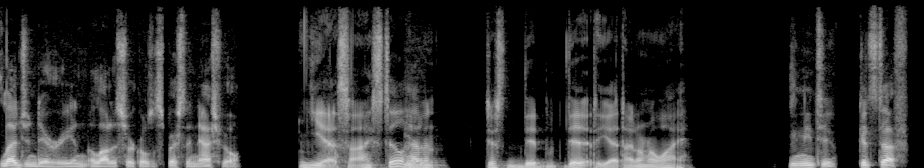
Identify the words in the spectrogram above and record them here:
legendary in a lot of circles, especially in Nashville. Yes, I still Yeah. haven't just did did it yet. I don't know why. You need to. Good stuff.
